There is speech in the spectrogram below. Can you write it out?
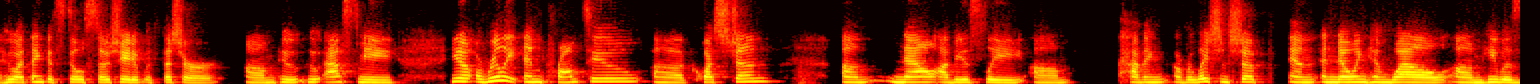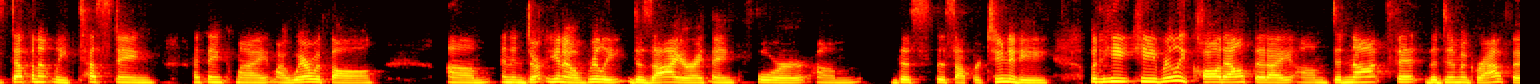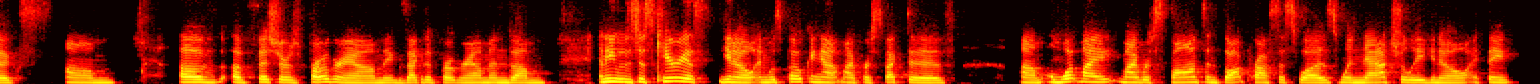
who I think is still associated with Fisher, um, who who asked me, you know, a really impromptu uh, question. Um, now, obviously, um, having a relationship and and knowing him well, um, he was definitely testing. I think my my wherewithal um, and endure, you know, really desire. I think for um, this this opportunity, but he he really called out that I um, did not fit the demographics um, of of Fisher's program, the executive program, and um, and he was just curious, you know, and was poking at my perspective um, on what my my response and thought process was when naturally, you know, I think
